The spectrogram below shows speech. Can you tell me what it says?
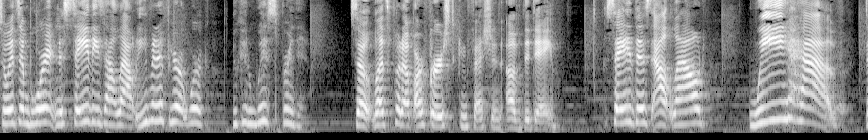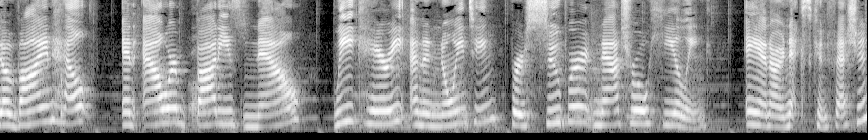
So it's important to say these out loud. Even if you're at work, you can whisper them. So let's put up our first confession of the day. Say this out loud. We have divine health in our bodies now. We carry an anointing for supernatural healing. And our next confession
